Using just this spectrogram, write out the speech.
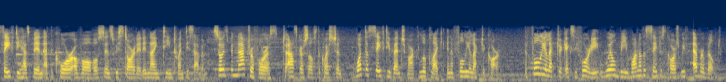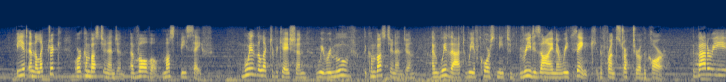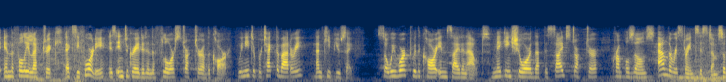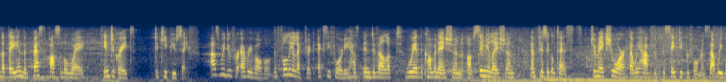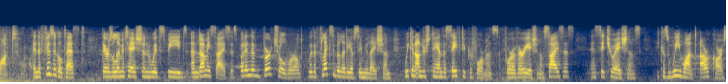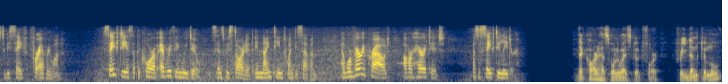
Safety has been at the core of Volvo since we started in 1927. So it's been natural for us to ask ourselves the question, what does safety benchmark look like in a fully electric car? The fully electric XC40 will be one of the safest cars we've ever built. Be it an electric or combustion engine, a Volvo must be safe. With electrification, we remove the combustion engine, and with that, we of course need to redesign and rethink the front structure of the car. The battery in the fully electric XC40 is integrated in the floor structure of the car. We need to protect the battery and keep you safe. So we worked with the car inside and out, making sure that the side structure, crumple zones, and the restraint system, so that they in the best possible way integrate to keep you safe. As we do for every Volvo, the fully electric XC40 has been developed with a combination of simulation and physical tests to make sure that we have the, the, safety performance that we want. In the physical test, there's a limitation with speeds and dummy sizes, but in the virtual world, with the flexibility of simulation, we can understand the safety performance for a variation of sizes and situations because we want our cars to be safe for everyone. Safety is at the core of everything we do since we started in 1927, and we're very proud of our heritage as a safety leader. The car has always stood for freedom to move,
